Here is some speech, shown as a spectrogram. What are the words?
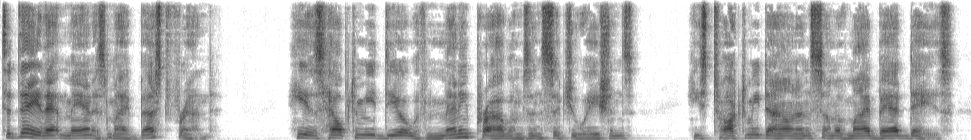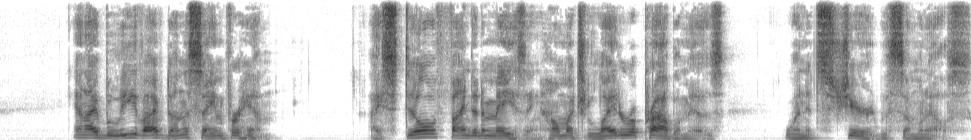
Today, that man is my best friend. He has helped me deal with many problems and situations. He's talked me down on some of my bad days. And I believe I've done the same for him. I still find it amazing how much lighter a problem is when it's shared with someone else.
